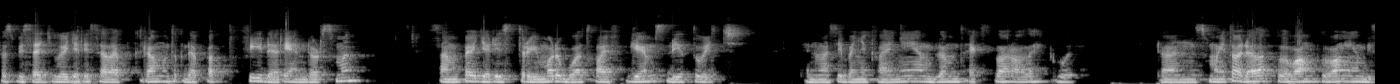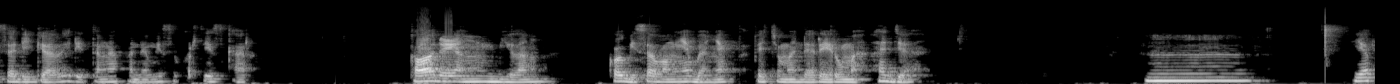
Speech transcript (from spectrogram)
terus bisa juga jadi selebgram untuk dapat fee dari endorsement, sampai jadi streamer buat live games di Twitch. Dan masih banyak lainnya yang belum tereksplor oleh gue. Dan semua itu adalah peluang-peluang yang bisa digali di tengah pandemi seperti sekarang. Kalau ada yang bilang, kok bisa uangnya banyak tapi cuma dari rumah aja? Hmm, yap,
